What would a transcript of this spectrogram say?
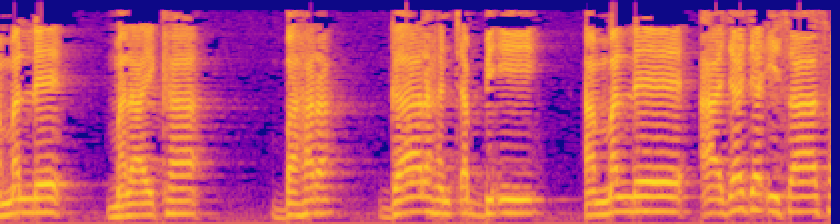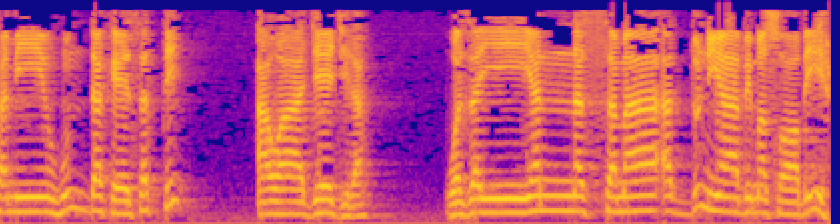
ammallee malaayikaa bahara gaara hancabbi'ii ammallee ajaja isaa samii hunda keessatti awaajee jira وزينا السماء الدنيا بمصابيح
